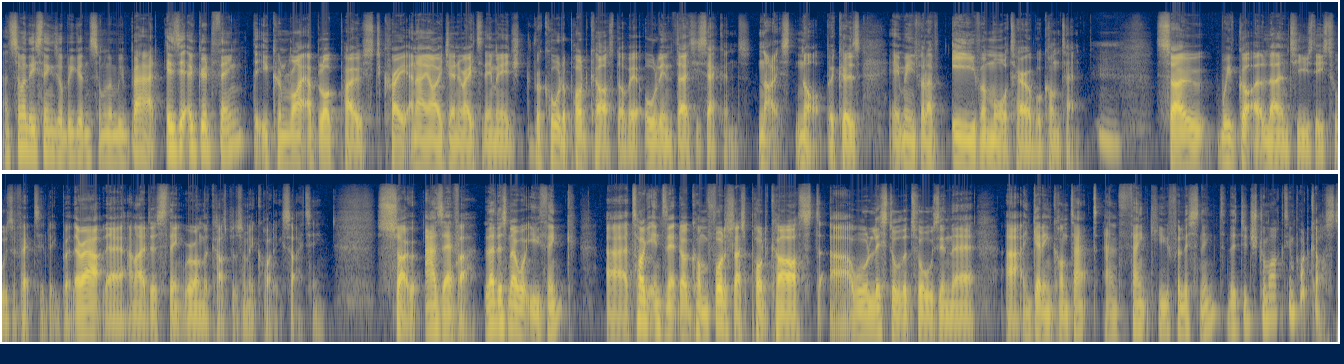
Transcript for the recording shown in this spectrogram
And some of these things will be good and some of them will be bad. Is it a good thing that you can write a blog post, create an AI generated image, record a podcast of it all in 30 seconds? No, it's not because it means we'll have even more terrible content. Mm. So we've got to learn to use these tools effectively, but they're out there, and I just think we're on the cusp of something quite exciting. So, as ever, let us know what you think. Uh, targetinternet.com forward slash podcast. Uh, we'll list all the tools in there uh, and get in contact. And thank you for listening to the Digital Marketing Podcast.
